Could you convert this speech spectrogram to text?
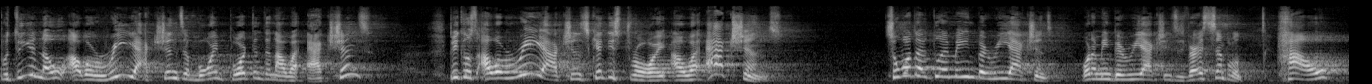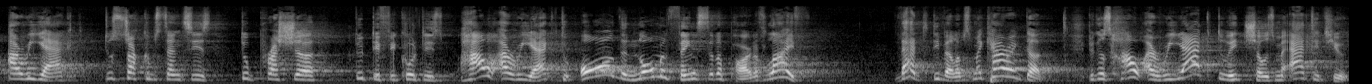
But do you know our reactions are more important than our actions? Because our reactions can destroy our actions. So, what do I mean by reactions? What I mean by reactions is very simple. How I react to circumstances, to pressure, to difficulties, how I react to all the normal things that are part of life. That develops my character because how I react to it shows my attitude.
